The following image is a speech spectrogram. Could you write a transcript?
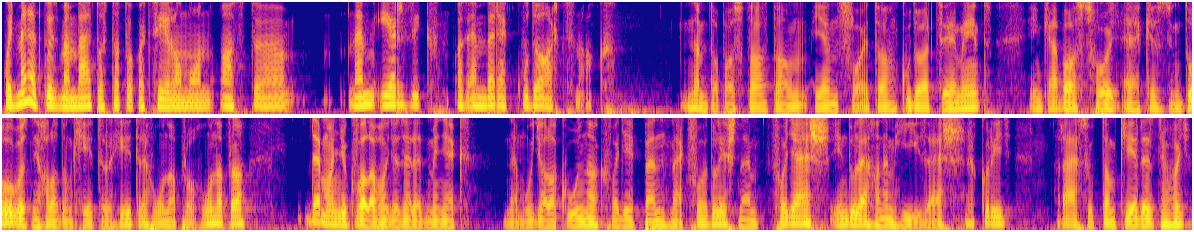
Hogy menet közben változtatok a célomon, azt nem érzik az emberek kudarcnak? Nem tapasztaltam ilyenfajta kudarc élményt, inkább az, hogy elkezdünk dolgozni, haladunk hétről hétre, hónapról hónapra, de mondjuk valahogy az eredmények nem úgy alakulnak, vagy éppen megfordul, és nem fogyás indul el, hanem hízás. És akkor így rászoktam kérdezni, hogy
